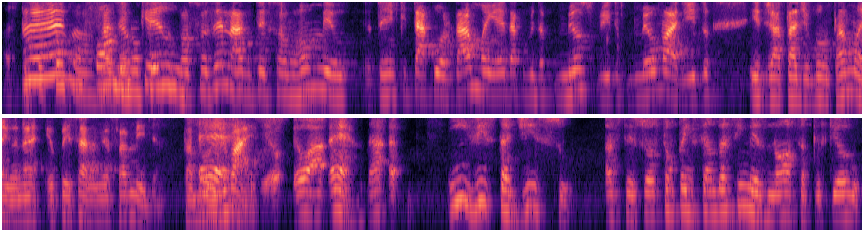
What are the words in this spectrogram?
As pessoas é, estão com fome. Fazer não o quê? Tem... não posso fazer nada, eu tenho que salvar o meu. Eu tenho que estar acordar amanhã e dar comida para meus filhos, para meu marido, e já está de bom tamanho, né? Eu pensar na minha família. Tá bom é, demais. Eu, eu, é, em vista disso, as pessoas estão pensando assim mesmo, nossa, porque eu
